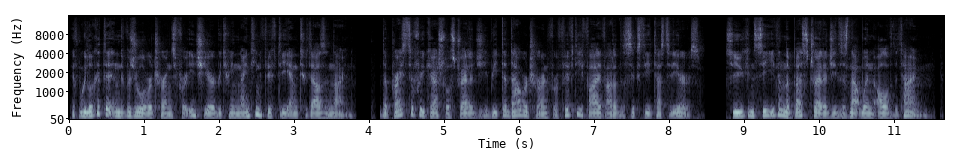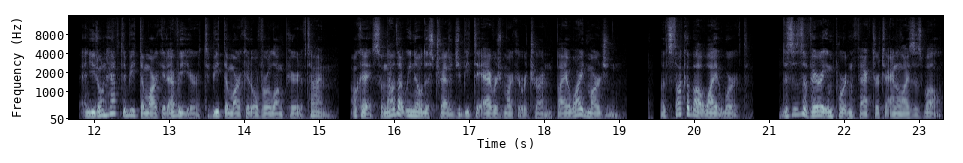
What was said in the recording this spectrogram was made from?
If we look at the individual returns for each year between 1950 and 2009, the price to free cash flow strategy beat the Dow return for 55 out of the 60 tested years. So you can see even the best strategy does not win all of the time. And you don't have to beat the market every year to beat the market over a long period of time. Okay, so now that we know this strategy beat the average market return by a wide margin, let's talk about why it worked. This is a very important factor to analyze as well,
